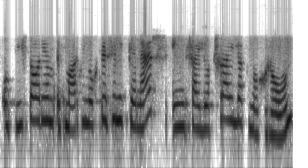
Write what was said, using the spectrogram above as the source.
op die stadium is Martie nog tussen die kinders en sy loop vrylik nog rond.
